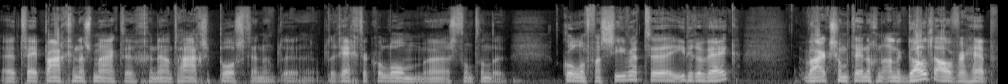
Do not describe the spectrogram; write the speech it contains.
uh, twee pagina's maakte, genaamd Haagse Post. En op de, op de rechterkolom uh, stond dan de column van Siewert uh, iedere week. Waar ik zo meteen nog een anekdote over heb,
